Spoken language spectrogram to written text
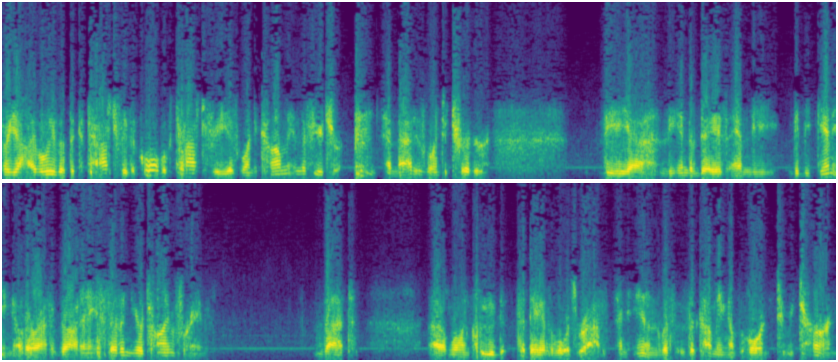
So yeah, I believe that the catastrophe, the global catastrophe, is going to come in the future, and that is going to trigger the uh, the end of days and the the beginning of the wrath of God in a seven-year time frame that uh, will include the day of the Lord's wrath and end with the coming of the Lord to return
